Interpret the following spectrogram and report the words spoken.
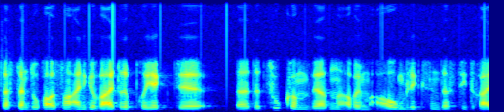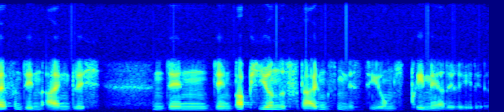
dass dann durchaus noch einige weitere Projekte äh, dazukommen werden. Aber im Augenblick sind das die drei, von denen eigentlich in den, den Papieren des Verteidigungsministeriums primär die Rede ist.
